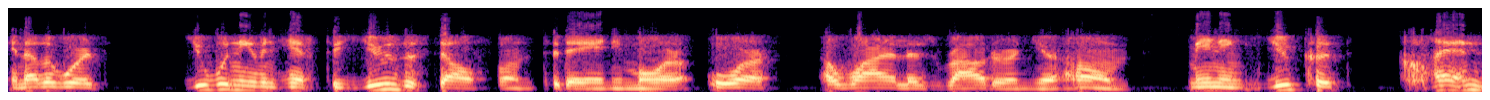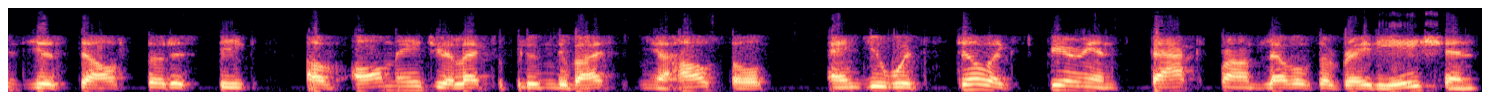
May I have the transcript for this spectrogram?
in other words, you wouldn't even have to use a cell phone today anymore or a wireless router in your home, meaning you could cleanse yourself, so to speak, of all major electropolluting devices in your household, and you would still experience background levels of radiation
